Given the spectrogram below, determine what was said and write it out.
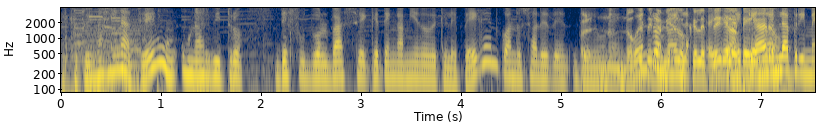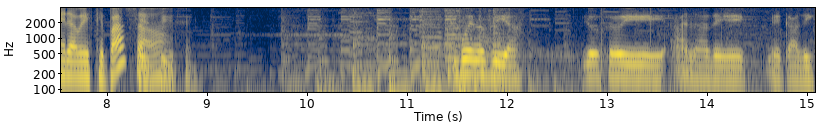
Es que tú imagínate un, un árbitro de fútbol base que tenga miedo de que le peguen cuando sale de, un no- no que encuentro. tenga miedo, es es la- que le es pegan. es que no es la primera vez que pasa. Sí, sí, sí. Buenos días, yo soy Ana de, de Cádiz.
